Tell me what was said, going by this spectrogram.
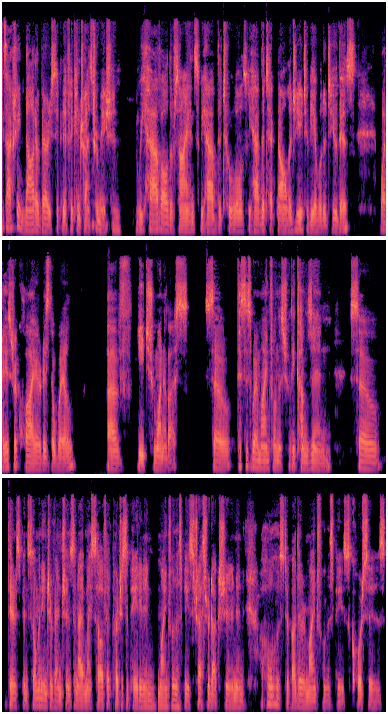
it's actually not a very significant transformation. We have all the science, we have the tools, we have the technology to be able to do this. What is required is the will of each one of us. So, this is where mindfulness really comes in. So there's been so many interventions, and I myself have participated in mindfulness based stress reduction and a whole host of other mindfulness based courses.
